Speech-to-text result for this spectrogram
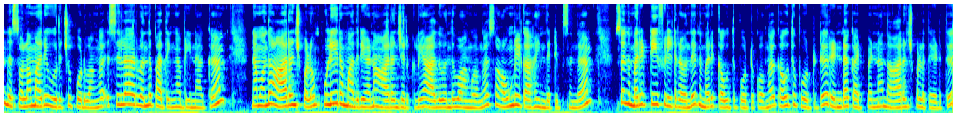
இந்த சொல மாதிரி உரிச்சு போடுவாங்க. சிலர் வந்து பார்த்திங்க அப்படின்னாக்க நம்ம வந்து ஆரஞ்சு பழம் புளிகிற மாதிரியான ஆரஞ்சு இருக்கு இல்லையா அது வந்து வாங்குவாங்க. ஸோ அவங்களுக்காக இந்த டிப்ஸுங்க ஸோ இந்த மாதிரி டீ ஃபில்டரை வந்து இந்த மாதிரி கவுத்து போட்டுக்கோங்க. கவுத்து போட்டுட்டு ரெண்டாக கட் பண்ண அந்த ஆரஞ்சு பழத்தை எடுத்து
